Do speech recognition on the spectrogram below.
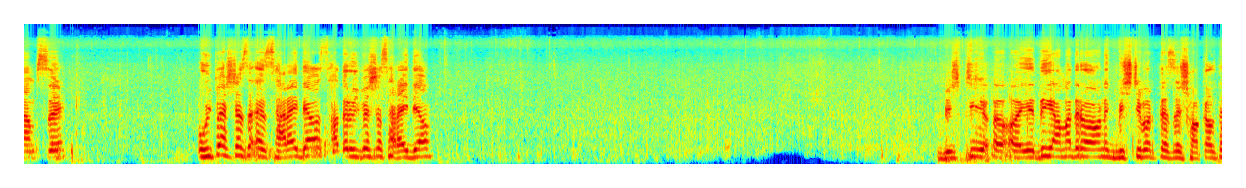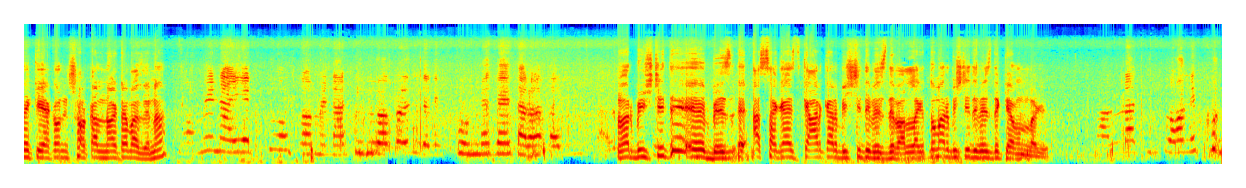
নামছে। ওই পাশটা সারাই দাও, ছাদের ওই পাশটা সারাই দাও। বৃষ্টি এদিকে আমাদের অনেক বৃষ্টি পড়তেছে, সকাল থেকে এখন সকাল নয়টা বাজে না? কমে না। একটু কমে না তাড়াতাড়ি। তোমার বৃষ্টিতে আচ্ছা গাইস কার কার বৃষ্টিতে ভেজতে ভালো লাগে? তোমার বৃষ্টিতে ভেজতে কেমন লাগে? ভালো লাগে কিন্তু অনেকক্ষণ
